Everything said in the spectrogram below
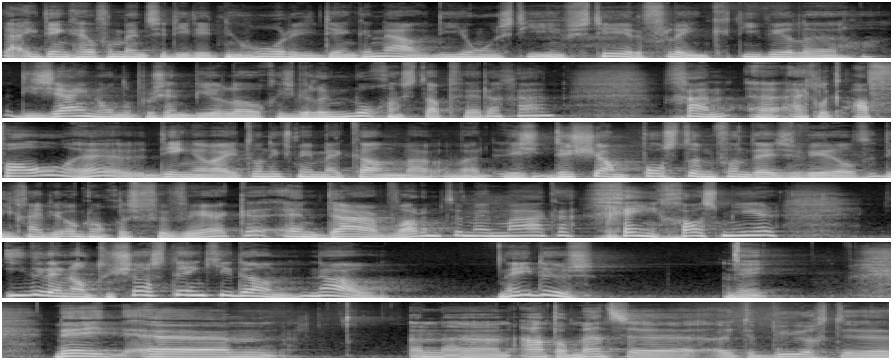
ja, ik denk heel veel mensen die dit nu horen, die denken... nou, die jongens die investeren flink, die, willen, die zijn 100% biologisch... willen nog een stap verder gaan. Gaan uh, eigenlijk afval, hè, dingen waar je toch niks meer mee kan... Waar, de champosten van deze wereld, die gaan jullie ook nog eens verwerken... en daar warmte mee maken, geen gas meer. Iedereen enthousiast, denk je dan? Nou, nee dus. Nee. Nee, um, een, een, aantal mensen uit de buurt uh,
